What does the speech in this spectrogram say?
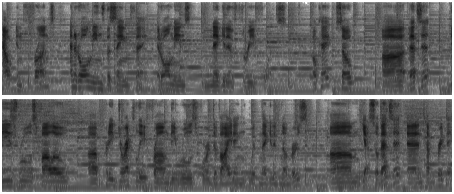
out in front and it all means the same thing. It all means negative 3 fourths. Okay, so uh, that's it. These rules follow uh, pretty directly from the rules for dividing with negative numbers. Um, yeah, so that's it, and have a great day.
